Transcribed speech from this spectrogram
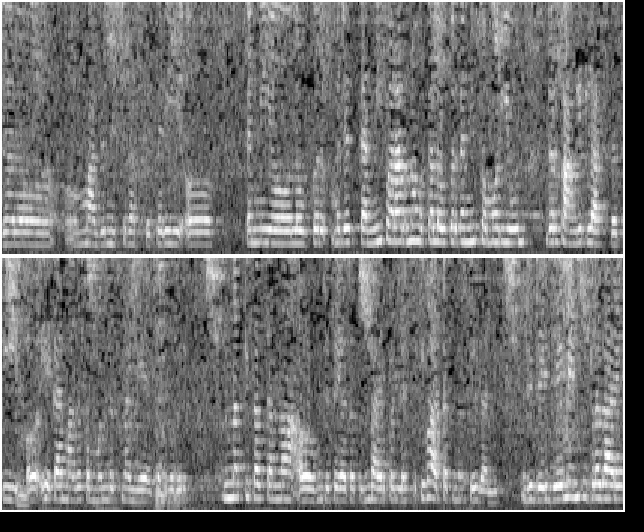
जर अं, माझे मिस्टर असते तरी अं, त्यांनी अं, लवकर म्हणजे त्यांनी फरार न होता लवकर त्यांनी समोर येऊन जर सांगितलं असतं की अं, हे काय माझा संबंधच नाहीये याच्यात. वगैरे नक्कीच आज त्यांना अं, म्हणजे ते याच्यातून बाहेर पडले असते किंवा अटक नसती झाली. म्हणजे जे जे मेन सूत्रधार आहे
